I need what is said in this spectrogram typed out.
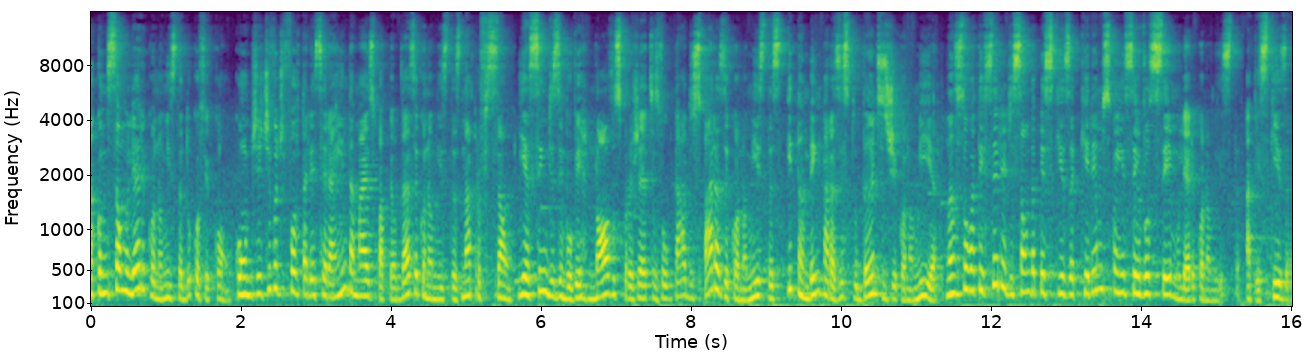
A Comissão Mulher Economista do COFECOM, com o objetivo de fortalecer ainda mais o papel das economistas na profissão e assim desenvolver novos projetos voltados para as economistas e também para as estudantes de economia, lançou a terceira edição da pesquisa Queremos Conhecer Você, Mulher Economista. A pesquisa,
